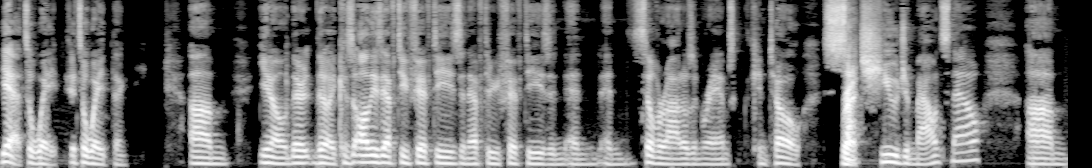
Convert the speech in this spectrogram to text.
yeah, it's a weight. It's a weight thing. Um, you know, they're they're like because all these F two fifties and F three fifties and and and Silverados and Rams can tow such huge amounts now, um,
